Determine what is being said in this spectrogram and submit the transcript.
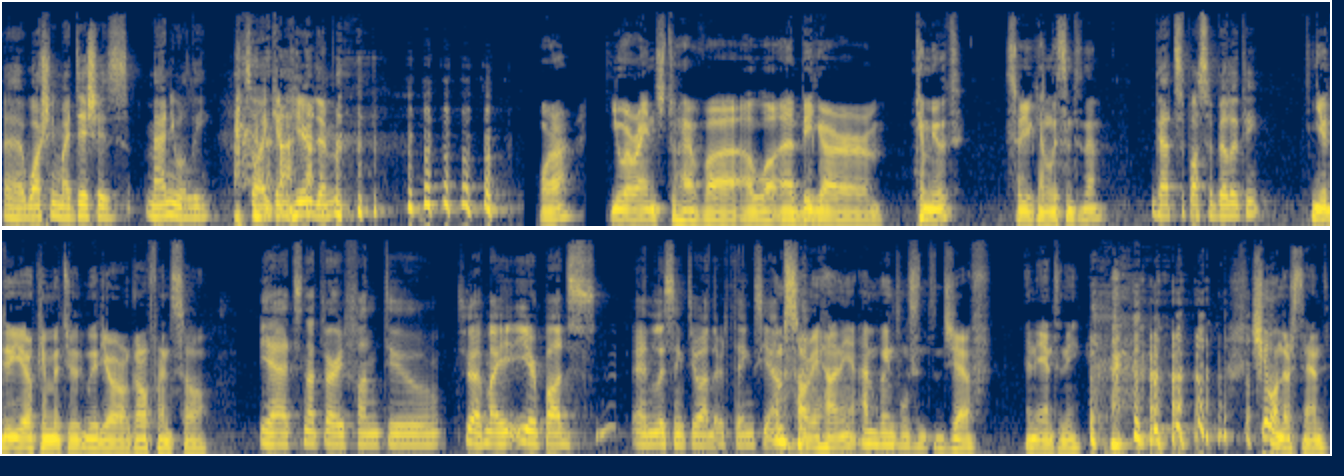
uh, washing my dishes manually, so I can hear them. Or you arrange to have a, a, lo- a bigger commute so you can listen to them. That's a possibility. You do your commute with with your girlfriend, so Yeah, it's not very fun to to have my earpods and listening to other things. Yeah, I'm sorry, honey. I'm going to listen to Jeff and Anthony. She'll understand.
